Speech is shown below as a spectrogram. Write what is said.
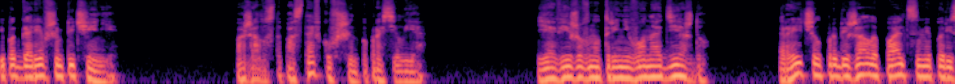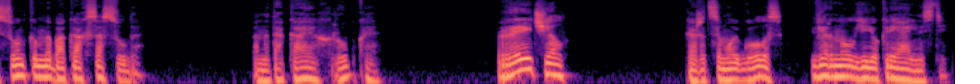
и подгоревшем печенье. «Пожалуйста, поставь кувшин», — попросил я. «Я вижу внутри него надежду». Рэйчел пробежала пальцами по рисункам на боках сосуда. Она такая хрупкая. «Рэйчел!» Кажется, мой голос вернул ее к реальности.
